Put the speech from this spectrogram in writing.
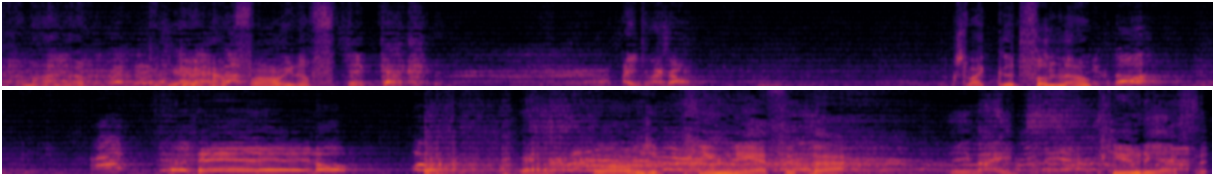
Never mind though. Didn't get it out far enough. Looks like good fun though. Oh, it was a puny effort that. He made puny effort.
